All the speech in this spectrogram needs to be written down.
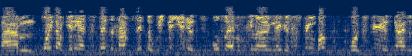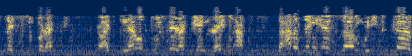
Um, point I'm getting at, spread the love, let the weaker unions also have a feel of maybe a springbok or experienced guys that play super rugby, right? And that'll boost their rugby and raise it up. The other thing is um, we need to curb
